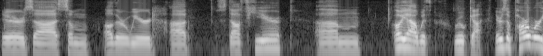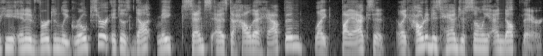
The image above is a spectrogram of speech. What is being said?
There's uh some other weird uh stuff here. Um, oh yeah, with Ruka. There's a part where he inadvertently gropes her. It does not make sense as to how that happened, like by accident. Like, how did his hand just suddenly end up there?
